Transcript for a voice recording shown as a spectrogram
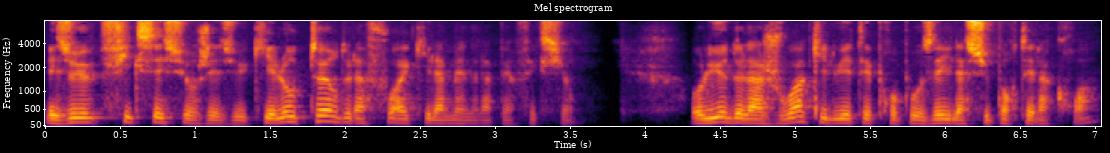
Les yeux fixés sur Jésus, qui est l'auteur de la foi et qui l'amène à la perfection. Au lieu de la joie qui lui était proposée, il a supporté la croix,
